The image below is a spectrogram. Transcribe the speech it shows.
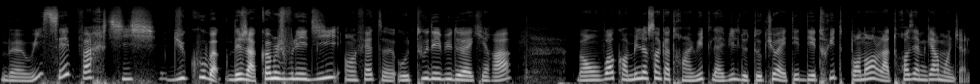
Bah oui, c'est parti. Du coup, bah, déjà, comme je vous l'ai dit, en fait, euh, au tout début de Akira, bah, on voit qu'en 1988, la ville de Tokyo a été détruite pendant la Troisième Guerre mondiale.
